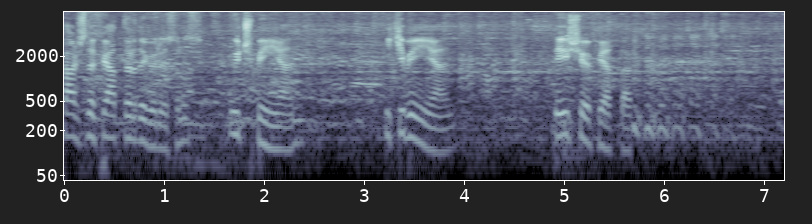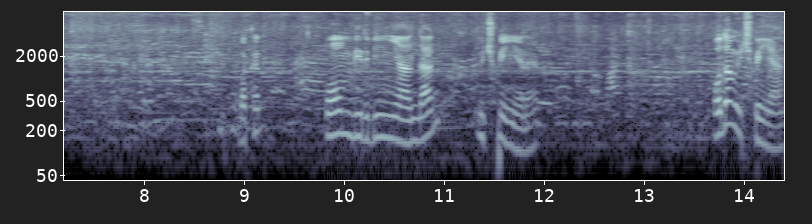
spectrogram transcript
Karşıda fiyatları da görüyorsunuz. 3000 yen, 2000 yen. Değişiyor fiyatlar. Bakın 11.000 yenden 3000 yene. O da mı 3000 yen?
